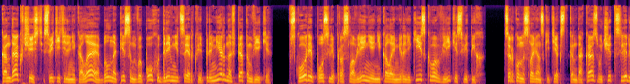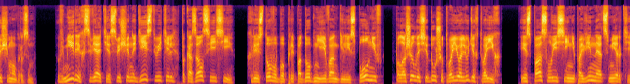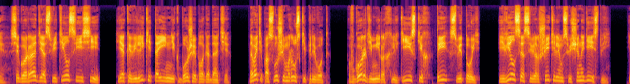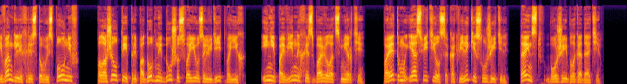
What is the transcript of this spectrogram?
Кандак в честь святителя Николая был написан в эпоху Древней Церкви, примерно в V веке, вскоре после прославления Николая Мирликийского в лике святых. Церковнославянский текст Кандака звучит следующим образом. «В мире святие священнодействитель показался Иси, Христово бы преподобнее Евангелие исполнив, положил Иси душу твою о людях твоих, и спас Иси неповинный от смерти, сего ради осветился Иси, яко великий таинник Божией благодати. Давайте послушаем русский перевод. В городе мирах ликийских ты, святой, явился совершителем священнодействий. Евангелие Христово исполнив, положил ты, преподобный, душу свою за людей твоих, и неповинных избавил от смерти. Поэтому и осветился, как великий служитель, таинств Божией благодати.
